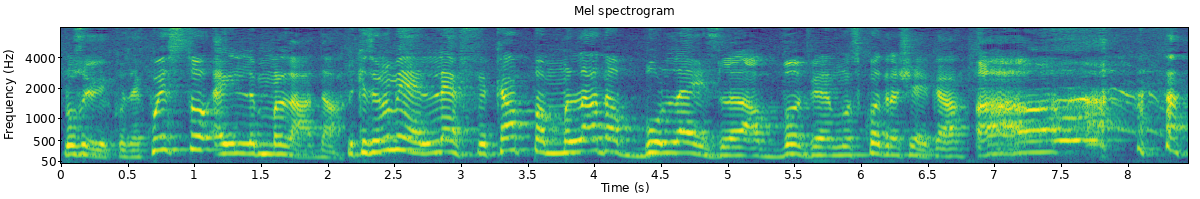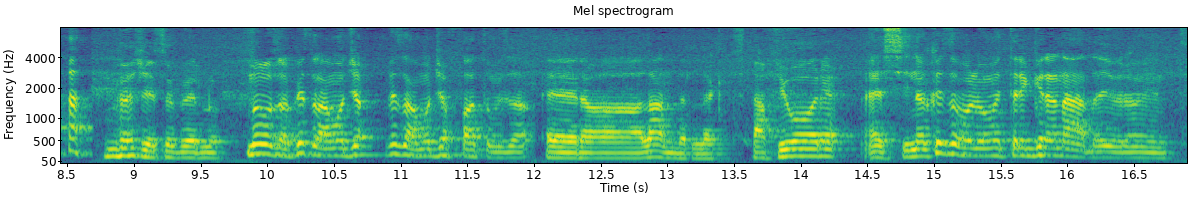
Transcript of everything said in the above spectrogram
Lo so io che cos'è. Questo è il Mlada. Perché secondo me è l'FK Mlada Boleslav, che è una squadra ceca. Ah! Mi piace saperlo. non lo so, questa l'avevamo già, l'avevamo già fatto, mi sa. Era l'Anderlecht. La Fiore. Eh sì, no, questo volevo mettere Granada io veramente.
